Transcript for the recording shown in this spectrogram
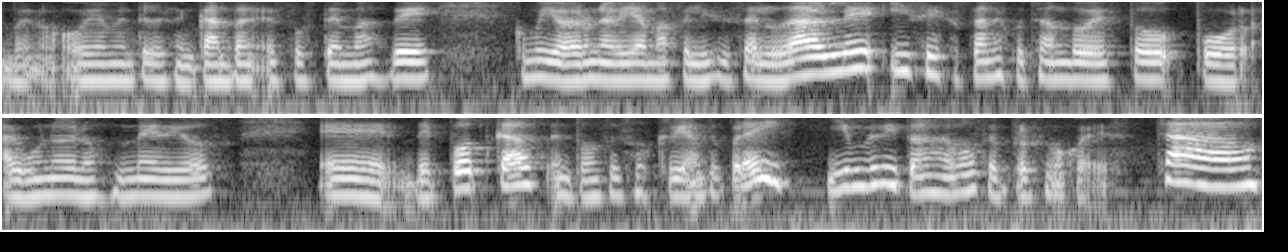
bueno, obviamente les encantan estos temas de cómo llevar una vida más feliz y saludable. Y si es que están escuchando esto por alguno de los medios eh, de podcast, entonces suscríbanse por ahí. Y un besito, nos vemos el próximo jueves. Chao.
